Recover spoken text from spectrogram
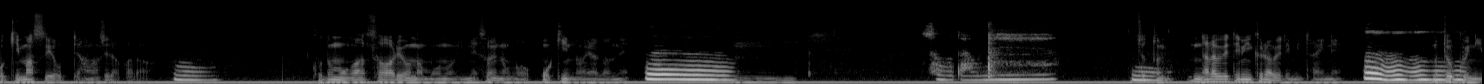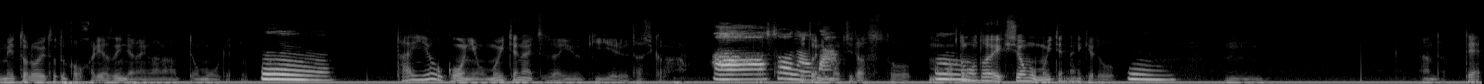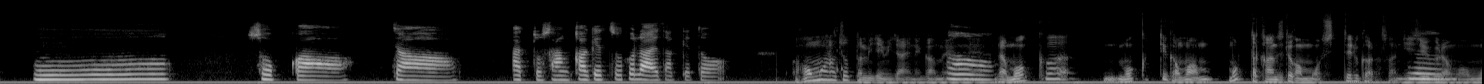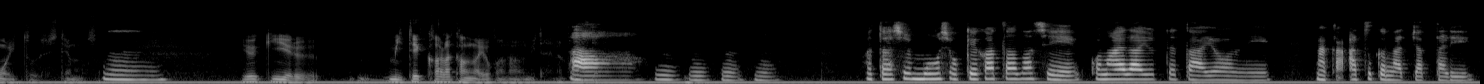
起きますよって話だからうん。子供が触るようなものにねそういうのが起きるのは嫌だねうんんそうだよね。ちょっと並べて見比べてみたいね。特。にメトロイドとか分かりやすいんじゃないかなって思うけどうん。太陽光にも向いてないって言ってた有機 EL 確かああ、そうなんだ外に持。ち出すとうんもともと液晶も向いてないけど、うん。うん、なんだってうーん。そっか。じゃあ、あと3ヶ月ぐらいだけど。本物ちょっと見てみたいね画面ね、うんだから木は木っていうかまあ持った感じとかもう知ってるからさ 20g 重いとしてもさ、うん。有機 EL 見てから考えようかなみたいな感ああ、うんうんうんうん。私も初期型だし、この間言ってたように、なんか熱くなっちゃったり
